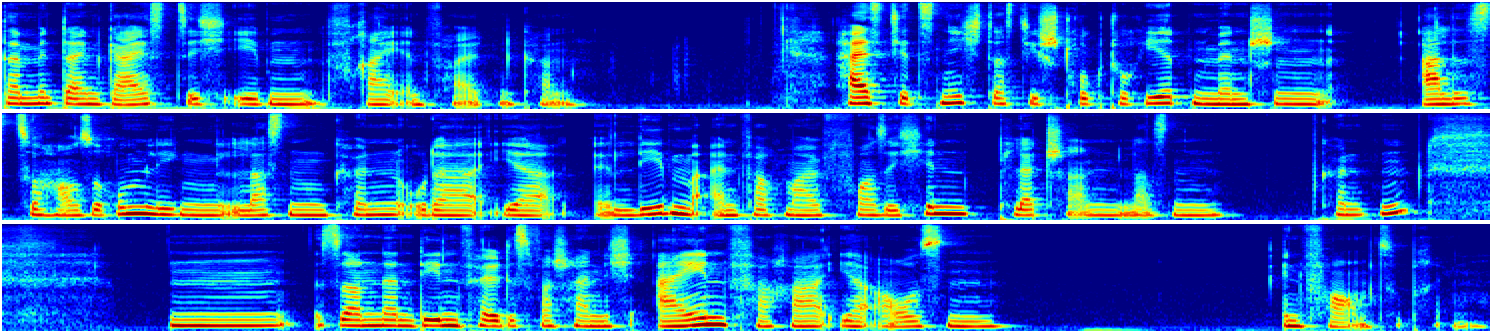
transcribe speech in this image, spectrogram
damit dein Geist sich eben frei entfalten kann. Heißt jetzt nicht, dass die strukturierten Menschen alles zu Hause rumliegen lassen können oder ihr Leben einfach mal vor sich hin plätschern lassen könnten, mm, sondern denen fällt es wahrscheinlich einfacher, ihr Außen in Form zu bringen.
